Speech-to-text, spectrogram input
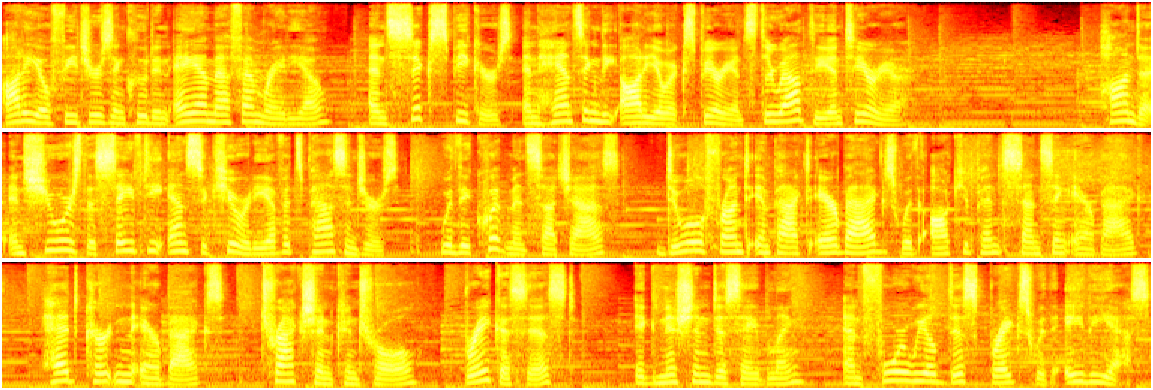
Audio features include an AM-FM radio and six speakers enhancing the audio experience throughout the interior. Honda ensures the safety and security of its passengers with equipment such as dual front impact airbags with occupant sensing airbag, head curtain airbags, traction control, brake assist, ignition disabling, and four-wheel disc brakes with ABS.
